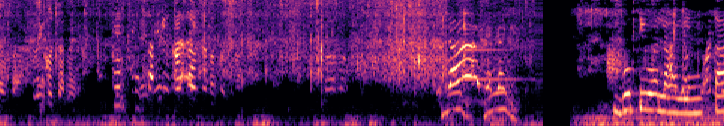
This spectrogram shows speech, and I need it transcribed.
Ay, sa, lingkod sa dere. Pirting sakit. Kasal ka na to. Buti walang linta.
